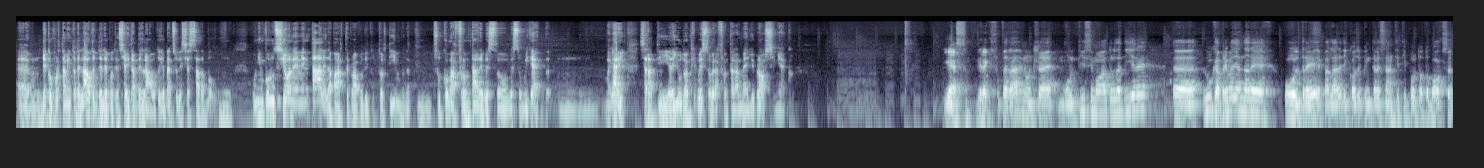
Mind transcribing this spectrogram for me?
ehm, del comportamento dell'auto e delle potenzialità dell'auto. Io penso che sia stata boh, un'involuzione mentale da parte proprio di tutto il team da, mm, su come affrontare questo, questo weekend. Mm, magari sarà di aiuto anche questo per affrontare al meglio i prossimi, ecco. Yes, direi che su Ferrari non c'è moltissimo altro da dire. Uh, Luca, prima di andare oltre e parlare di cose più interessanti, tipo il Toto Box,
